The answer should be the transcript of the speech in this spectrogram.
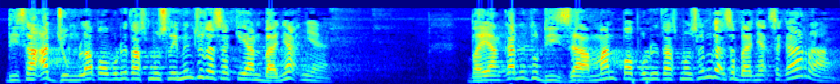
Di saat jumlah popularitas muslimin sudah sekian banyaknya. Bayangkan itu di zaman popularitas muslim nggak sebanyak sekarang.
